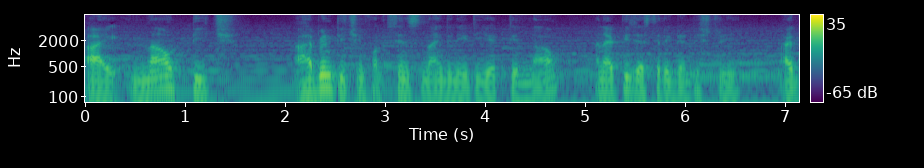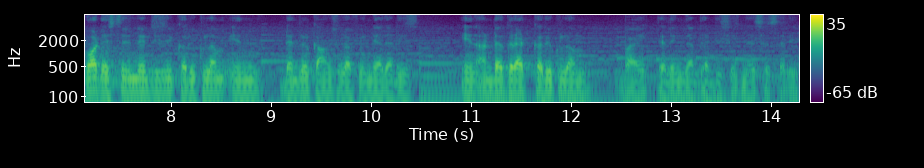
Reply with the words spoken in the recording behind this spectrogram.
I now teach, I have been teaching for since 1988 till now and I teach aesthetic dentistry. I got aesthetic dentistry curriculum in Dental Council of India that is in undergrad curriculum by telling them that this is necessary.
